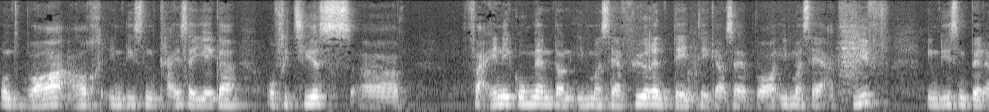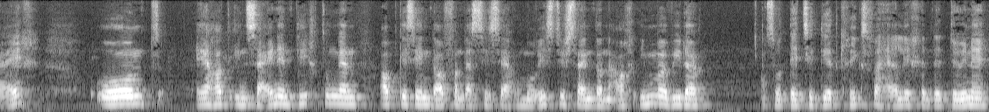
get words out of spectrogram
und war auch in diesen Kaiserjäger-Offiziersvereinigungen äh, dann immer sehr führend tätig. Also er war immer sehr aktiv in diesem Bereich und er hat in seinen Dichtungen, abgesehen davon, dass sie sehr humoristisch sind, dann auch immer wieder so dezidiert kriegsverherrlichende Töne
